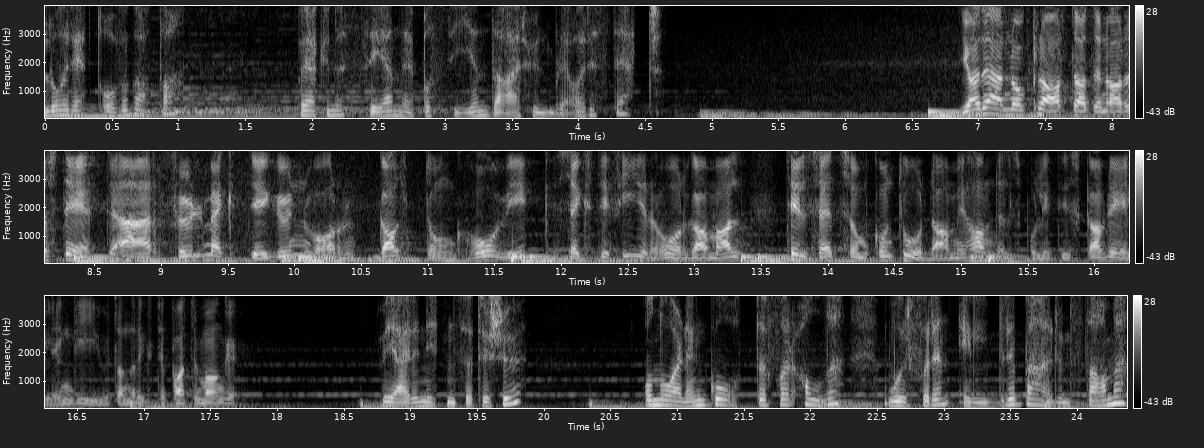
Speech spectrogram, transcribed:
lå rett over gata, og jeg kunne se ned på stien der hun ble arrestert. Ja, det er nå klart at den arresterte er fullmektig Gunvor Galtung Håvik, 64 år gammel, tilsett som kontordame i Handelspolitisk avdeling i Utenriksdepartementet. Vi er i 1977, og nå er det en gåte for alle hvorfor en eldre bærumsdame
